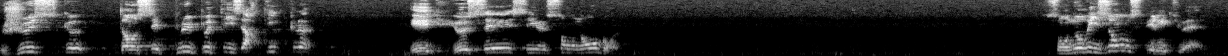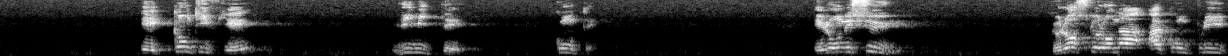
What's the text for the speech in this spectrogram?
jusque dans ses plus petits articles, et Dieu sait s'ils sont nombreux. Son horizon spirituel est quantifié, limité, compté. Et l'on est sûr que lorsque l'on a accompli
